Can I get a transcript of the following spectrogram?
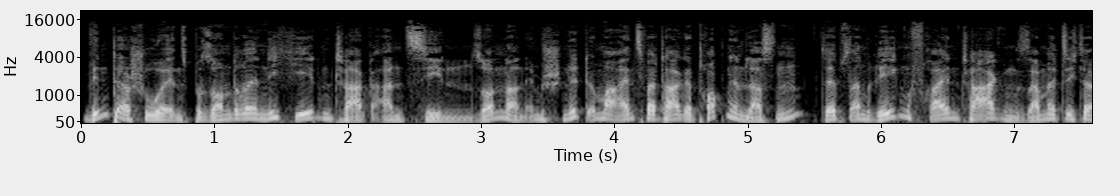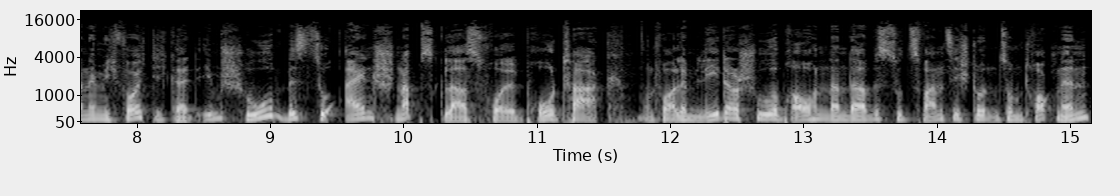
Winterschuhe insbesondere nicht jeden Tag anziehen, sondern im Schnitt immer ein, zwei Tage trocknen lassen. Selbst an regenfreien Tagen sammelt sich dann nämlich Feuchtigkeit im Schuh bis zu ein Schnapsglas voll pro Tag. Und vor allem Lederschuhe brauchen dann da bis zu 20 Stunden zum Trocknen.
